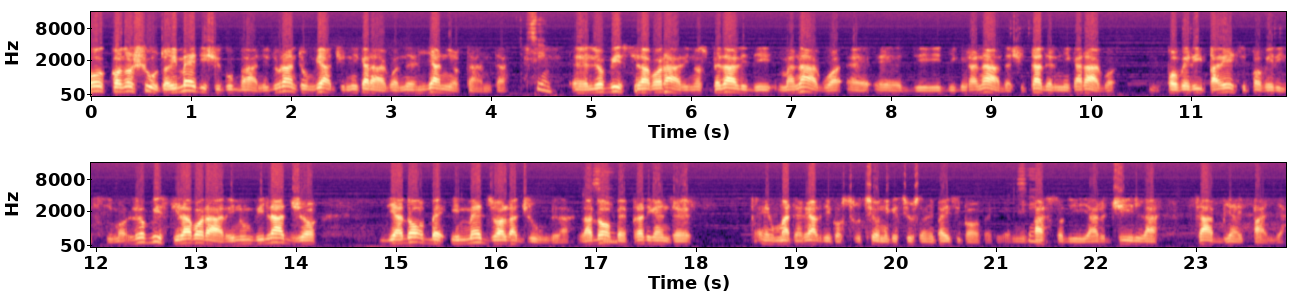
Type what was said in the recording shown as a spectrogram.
ho conosciuto i medici cubani durante un viaggio in Nicaragua negli anni Ottanta. Sì. Eh, li ho visti lavorare in ospedali di Managua e eh, di, di, Granada, città del Nicaragua, poveri, paesi poverissimo. Li ho visti lavorare in un villaggio di adobe in mezzo alla giungla. L'adobe sì. praticamente è un materiale di costruzione che si usa nei paesi poveri, è un sì. impasto di argilla, sabbia e paglia.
